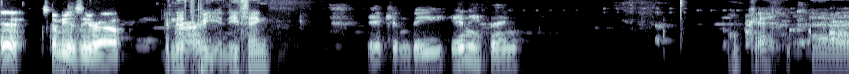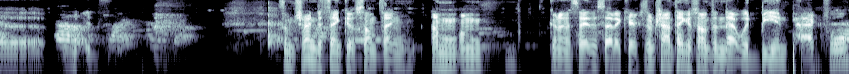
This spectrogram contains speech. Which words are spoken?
Eh, it's gonna be a zero. Can it Alright. be anything? It can be anything. Okay. Uh, would- so I'm trying to think of something. I'm I'm gonna say this out of character. I'm trying to think of something that would be impactful,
